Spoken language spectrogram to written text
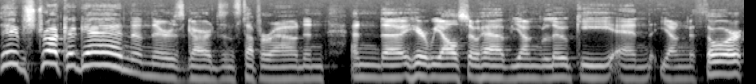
They've struck again! And there's guards and stuff around. And, and uh, here we also have young Loki and young Thor.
